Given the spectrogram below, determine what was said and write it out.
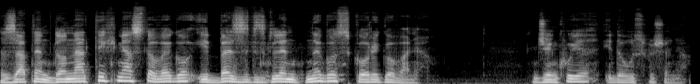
Zatem do natychmiastowego i bezwzględnego skorygowania. Dziękuję i do usłyszenia.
